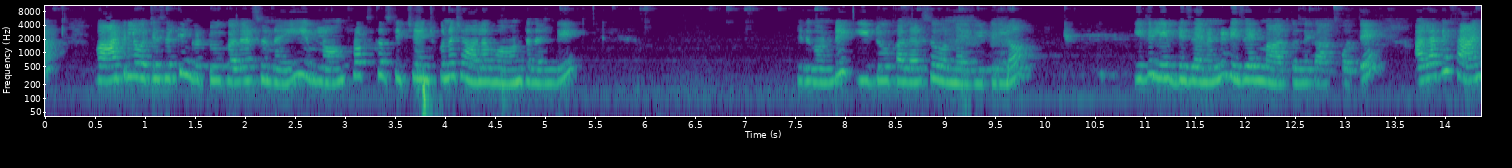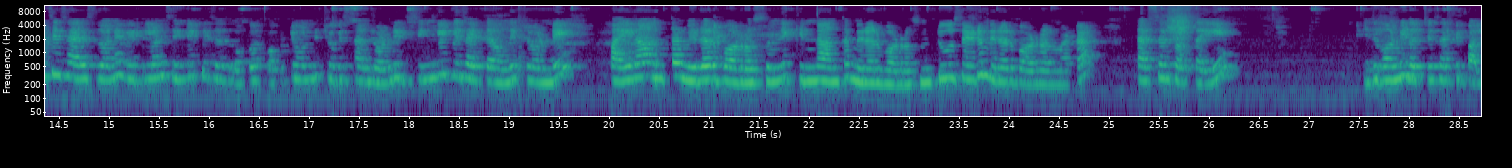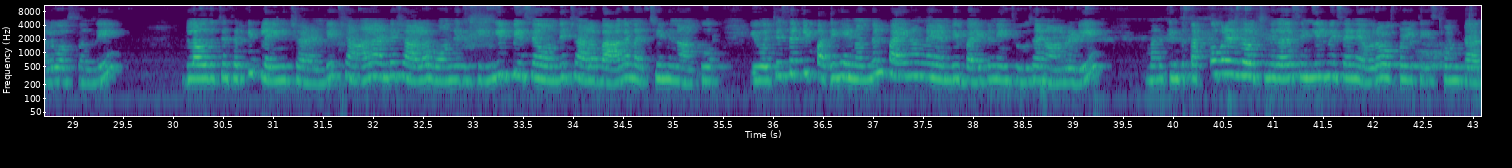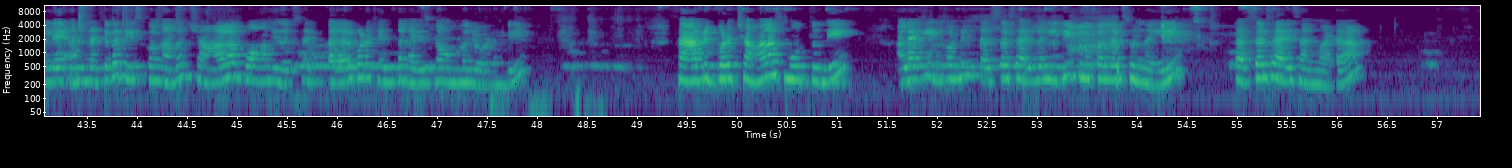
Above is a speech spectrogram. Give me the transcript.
వాటిలో వచ్చేసరికి ఇంకా టూ కలర్స్ ఉన్నాయి. ఇవి లాంగ్ ఫ్రాక్స్గా స్టిచ్ చేయించుకున్న చాలా బాగుంటుందండి. ఇదిగోండి ఈ టూ కలర్స్ ఉన్నాయి వీటిల్లో. ఇది లీఫ్ డిజైన్ అండి. డిజైన్ మారుతుంది కాకపోతే. అలాగే ఫ్యాన్సీ శారీస్లోనే వీటిలోని సింగిల్ పీసెస్ ఒకటి ఉంది చూపిస్తాను చూడండి. ఇది సింగిల్ పీస్ అయితే ఉంది చూడండి. పైన అంతా మిర్రర్ బార్డర్ వస్తుంది కింద అంతా మిర్రర్ బార్డర్ వస్తుంది. టూ సైడ్ మిర్రర్ బార్డర్ అనమాట టెసల్స్ వస్తాయి. ఇదిగోండి ఇది వచ్చేసరికి పళ్ళు వస్తుంది. బ్లౌజ్ వచ్చేసరికి ప్లెయిన్ ఇచ్చాడండి. చాలా అంటే చాలా బాగుంది. ఇది సింగిల్ పీసే ఉంది. చాలా బాగా నచ్చింది నాకు. ఇవి వచ్చేసరికి పదిహేను వందలు పైన ఉన్నాయండి. బయట నేను చూసాను ఆల్రెడీ మనకి ఇంత తక్కువ ప్రైస్ వచ్చింది కదా సింగిల్ పీస్ అయినా ఎవరో ఒకళ్ళు తీసుకుంటారులే అన్నట్టుగా తీసుకున్నాను. చాలా బాగుంది. ఇది వచ్చేసరికి కలర్ కూడా ఎంత నైస్గా గా ఉందో చూడండి. ఫ్యాబ్రిక్ కూడా చాలా స్మూత్ ఉంది. అలాగే ఇదిగోండి టస్సర్ శారీలో ఇవి టూ కలర్స్ ఉన్నాయి. టస్సర్ శారీస్ అన్నమాట.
